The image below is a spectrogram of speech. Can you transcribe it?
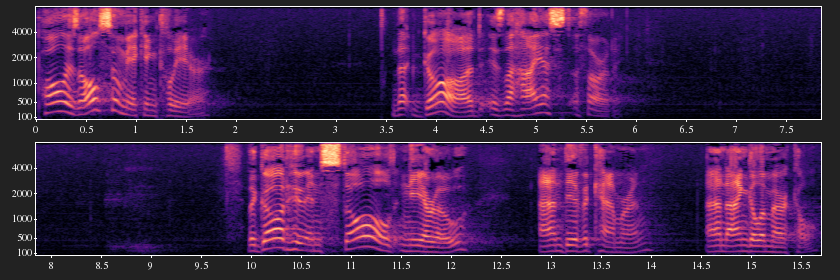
Paul is also making clear that God is the highest authority. The God who installed Nero and David Cameron and Angela Merkel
